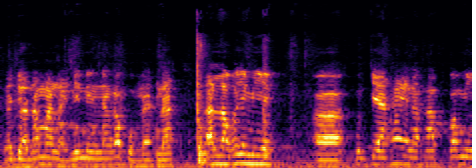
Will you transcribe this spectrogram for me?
เดี๋ยวหยอดน้ำมันหน่อยนิดนึงนะครับผมนะ นะร้านเราก็จะมีเอ่อ กุญแจให้นะครับ ก็มี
